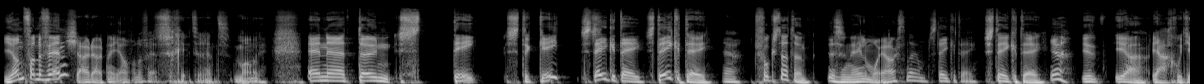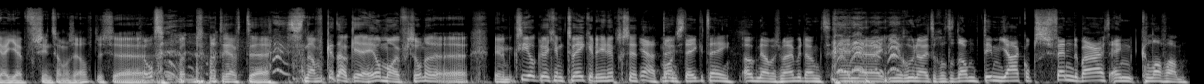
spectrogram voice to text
Jan van der Ven? Shout-out naar Jan van der Ven. Schitterend, mooi. En eh, Teun Steek... Stekeet? Stekentee. Stekentee. Ja. Wat is dat dan? Dat is een hele mooie achternaam. Stekentee. Stekentee. Ja. Je- ja, ja, goed. Ja, je verzint het allemaal zelf. Dus Klopt. wat dat betreft eh, snap ik het ook. Ja, heel mooi verzonnen, Willem. Ik zie ook dat je hem twee keer erin hebt gezet. Ja. Teun Stekentee. Ook namens mij bedankt. En Jeroen uit Rotterdam, Tim Jacobs, Sven de Baart en Klavan.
